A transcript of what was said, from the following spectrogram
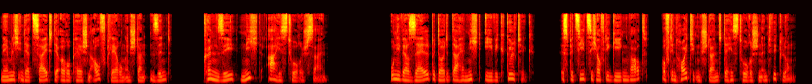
nämlich in der Zeit der europäischen Aufklärung entstanden sind, können sie nicht ahistorisch sein. Universell bedeutet daher nicht ewig gültig. Es bezieht sich auf die Gegenwart, auf den heutigen Stand der historischen Entwicklung.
